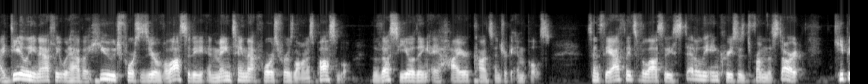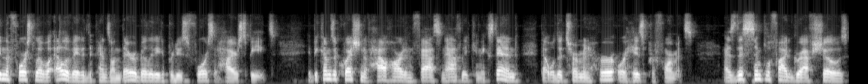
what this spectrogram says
Ideally, an athlete would have a huge force at zero velocity and maintain that force for as long as possible thus yielding a higher concentric impulse. Since the athlete's velocity steadily increases from the start, keeping the force level elevated depends on their ability to produce force at higher speeds. It becomes a question of how hard and fast an athlete can extend that will determine her or his performance. As this simplified graph shows,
